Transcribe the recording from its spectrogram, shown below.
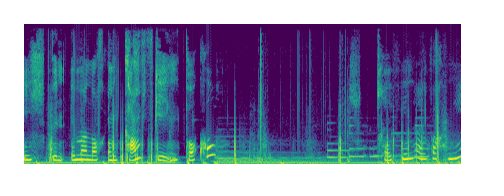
Ich bin immer noch im Kampf gegen Poco. Ich treffe ihn einfach nie.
